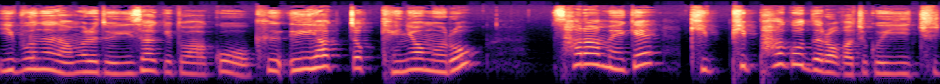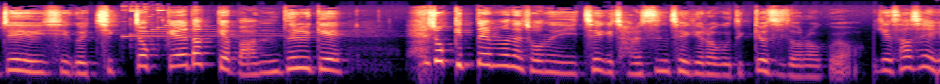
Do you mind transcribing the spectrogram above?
이분은 아무래도 의사기도 하고 그 의학적 개념으로 사람에게 깊이 파고 들어가지고 이 주제 의식을 직접 깨닫게 만들게 해줬기 때문에 저는 이 책이 잘 쓴 책이라고 느껴지더라고요. 이게 사실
